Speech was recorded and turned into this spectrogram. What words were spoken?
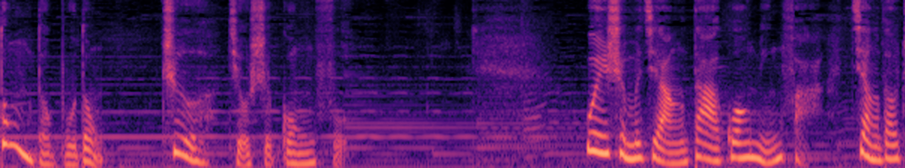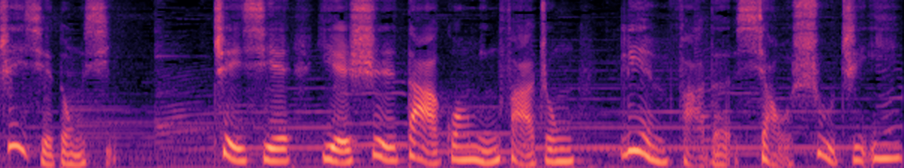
动都不动，这就是功夫。为什么讲大光明法？讲到这些东西，这些也是大光明法中练法的小术之一。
